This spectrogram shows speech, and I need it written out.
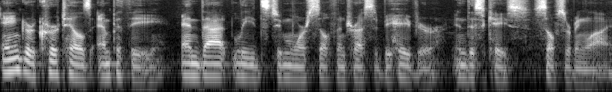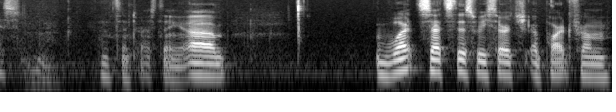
anger curtails empathy, and that leads to more self interested behavior, in this case, self serving lies. That's interesting. Um, what sets this research apart from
